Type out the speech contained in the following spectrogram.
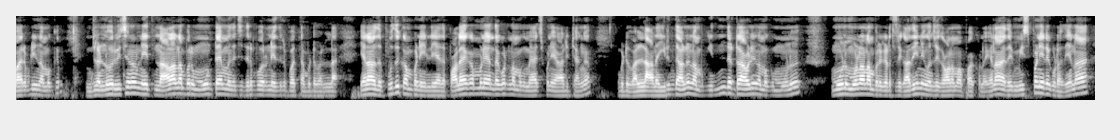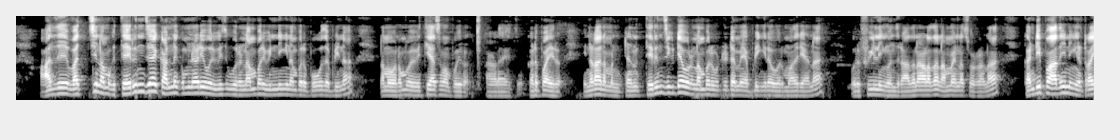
மறுபடியும் நமக்கு இதில் இன்னொரு விஷயம் நேற்று நாலாம் நம்பர் மூணு டைம் வந்துச்சு திரும்ப ஒரு எதிர்பார்த்தேன் பட் வரல. ஏன்னா அது புது கம்பெனி இல்லையா? அது பழைய கம்பெனி இருந்தால் கூட நமக்கு மேட்ச் பண்ணி ஆடிட்டாங்க. பட் வரல. ஆனால் இருந்தாலும் நமக்கு இந்த ட்ராவலையும் நமக்கு மூணு மூணு மூணாம் நம்பர் கிடச்சிருக்கு. அதையும் நீங்கள் கொஞ்சம் கவனமாக பார்க்கணும். ஏன்னா அதை மிஸ் பண்ணிடக்கூடாது. ஏன்னா அது வச்சு நமக்கு தெரிஞ்ச கண்ணுக்கு முன்னாடி ஒரு விசி ஒரு நம்பர் வின்னிங் நம்பர் போகுது அப்படின்னா நம்ம ரொம்ப வித்தியாசமாக போயிடும் கடுப்பாயிரும். என்னடா நம்ம தெரிஞ்சுக்கிட்டே ஒரு நம்பர் விட்டுட்டோமே அப்படிங்கிற ஒரு மாதிரியான ஒரு ஃபீலிங் வந்துடும் அதனால தான் நம்ம என்ன சொல்கிறோன்னா கண்டிப்பாக அதையும் நீங்கள் ட்ரை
